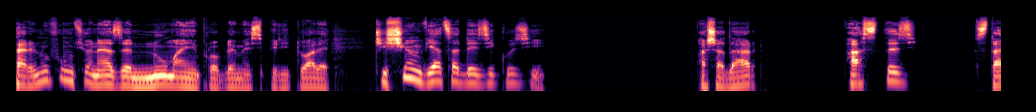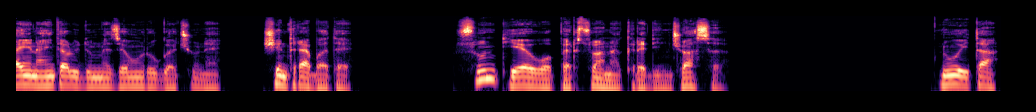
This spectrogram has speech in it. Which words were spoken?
care nu funcționează numai în probleme spirituale, ci și în viața de zi cu zi. Așadar, astăzi stai înaintea lui Dumnezeu în rugăciune și întreabă-te, sunt eu o persoană credincioasă? Nu uita,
